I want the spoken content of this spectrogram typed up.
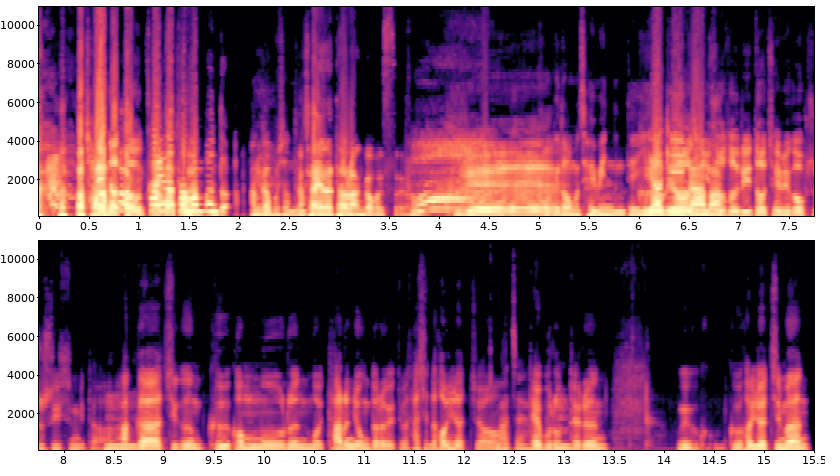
차이나타운 차이나타운 가봤어요? 한 번도 안 가보셨나? 저 차이나타운 안 가봤어요. 그래. 거기 너무 재밌는데 그러면 이야기가 이막 소설이 더 재미가 없을 수 있습니다. 음. 아까 지금 그 건물은 뭐 다른 용도라겠지만 사실은 헐렸죠. 맞아요. 대불 음. 호텔은 그, 그 헐렸지만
